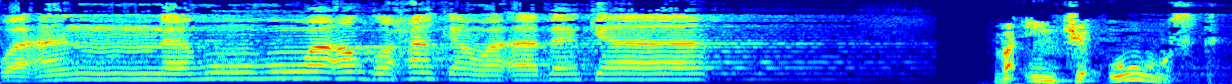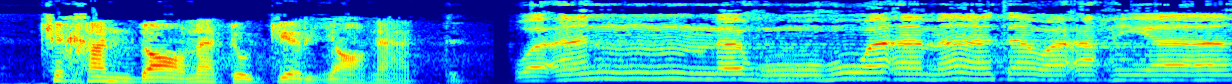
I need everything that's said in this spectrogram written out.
و انه هو اضحک و ابکا و اینکه اوست که خنداند و گریاند. و انه هو امات و احیا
